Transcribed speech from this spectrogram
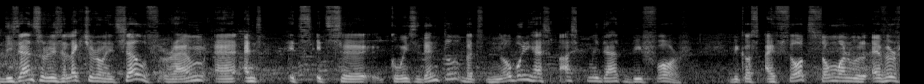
this answer is a lecture on itself, Ram, uh, and it's, it's uh, coincidental, but nobody has asked me that before. Because I thought someone will ever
